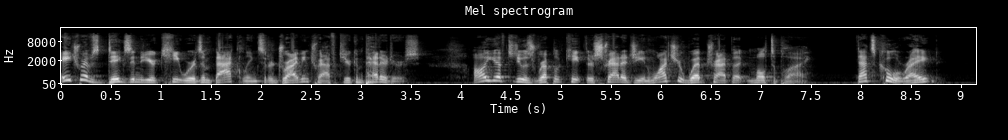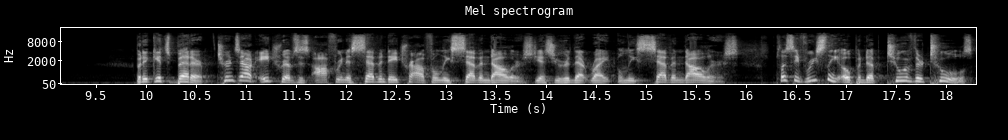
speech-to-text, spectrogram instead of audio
Ahrefs digs into your keywords and backlinks that are driving traffic to your competitors. All you have to do is replicate their strategy and watch your web traffic multiply. That's cool, right? But it gets better. Turns out Ahrefs is offering a seven day trial for only $7. Yes, you heard that right. Only $7. Plus, they've recently opened up two of their tools,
